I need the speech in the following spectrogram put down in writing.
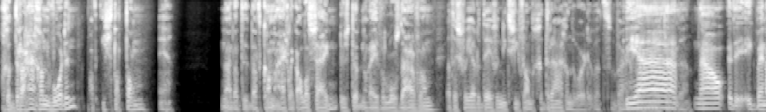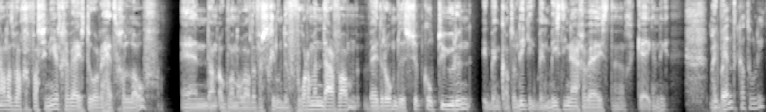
gedragen worden. Wat is dat dan? Ja. Nou, dat, dat kan eigenlijk alles zijn. Dus dat nog even los daarvan. Wat is voor jou de definitie van gedragen worden? Wat, waar, waar Ja, aan? nou, het- ik ben altijd wel gefascineerd geweest door het geloof. En dan ook wel nog wel de verschillende vormen daarvan. Wederom de subculturen. Ik ben katholiek, ik ben misdienaar geweest, eh, gekeken. en dingen. Je bent katholiek,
